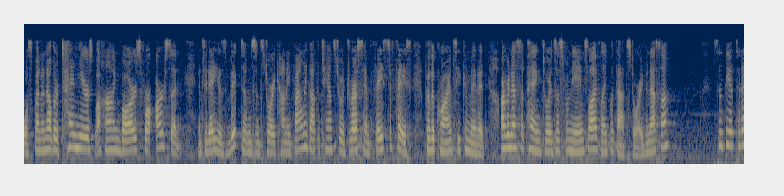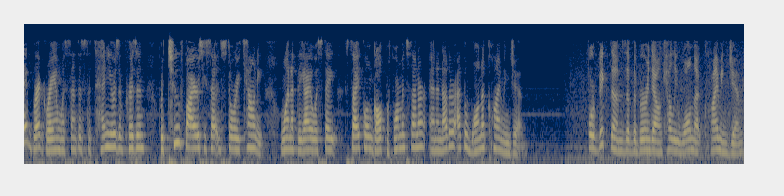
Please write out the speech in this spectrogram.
will spend another 10 years behind bars for arson. And today, his victims in Story County finally got the chance to address him face to face for the crimes he committed. Our Vanessa Peng joins us from the Ames Live link with that story. Vanessa? Cynthia, today Brett Graham was sentenced to 10 years in prison for two fires he set in Story County, one at the Iowa State Cyclone Golf Performance Center and another at the Walnut Climbing Gym. For victims of the burned down Kelley Walnut Climbing Gym,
